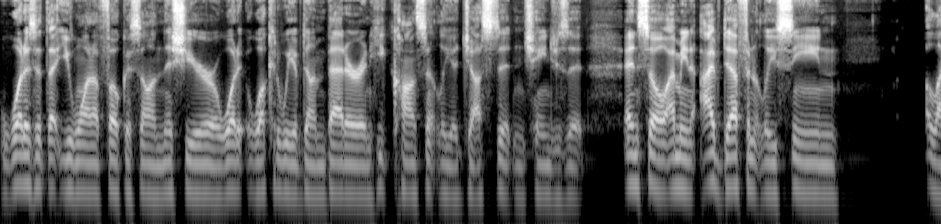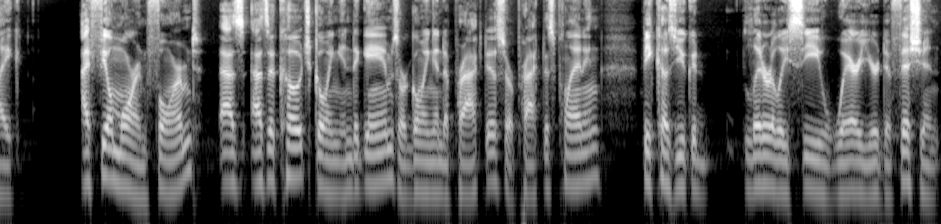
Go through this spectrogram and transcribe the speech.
what is it that you want to focus on this year or what what could we have done better and he constantly adjusts it and changes it and so i mean i've definitely seen like I feel more informed as as a coach going into games or going into practice or practice planning because you could literally see where you're deficient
